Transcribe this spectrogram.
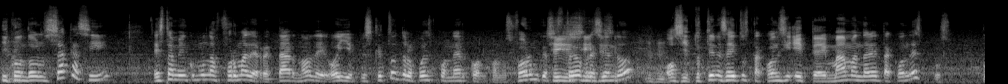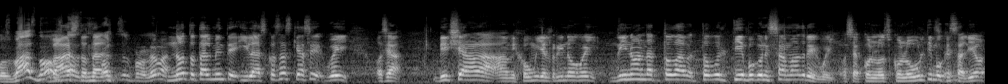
Y cuando lo saca así, es también como una forma de retar, ¿no? De, oye, pues que esto te lo puedes poner con, con los forums que Sí, te estoy sí, ofreciendo. sí. O si tú tienes ahí tus tacones y te mama andar en tacones, pues, pues vas, ¿no? Vas, O sea, total. ¿Cuál es el problema? No, totalmente. Y las cosas que hace, güey. O sea, Big shout out a, a mi homie el Rino, güey. Rino anda toda, todo el tiempo con esa madre, güey. O sea, con, los, con lo último que salió.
